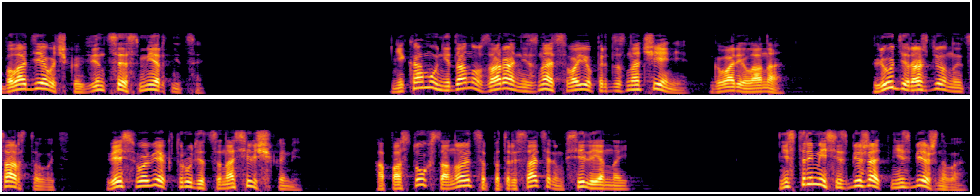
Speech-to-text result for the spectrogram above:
была девочка в венце смертницы. «Никому не дано заранее знать свое предназначение», — говорила она. «Люди, рожденные царствовать, весь свой век трудятся носильщиками, а пастух становится потрясателем вселенной». Не стремись избежать неизбежного.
